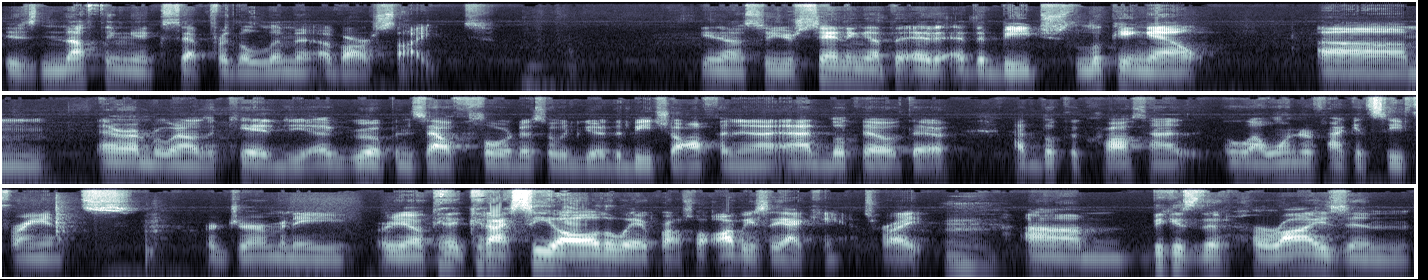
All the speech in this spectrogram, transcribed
is nothing except for the limit of our sight. You know, so you're standing at the at, at the beach looking out. Um, I remember when I was a kid, I grew up in South Florida, so we'd go to the beach often, and I, would look out there, I'd look across, and I'd, oh, I wonder if I could see France or Germany, or you know, can, could I see all the way across? Well, obviously I can't, right? Mm. Um, because the horizon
